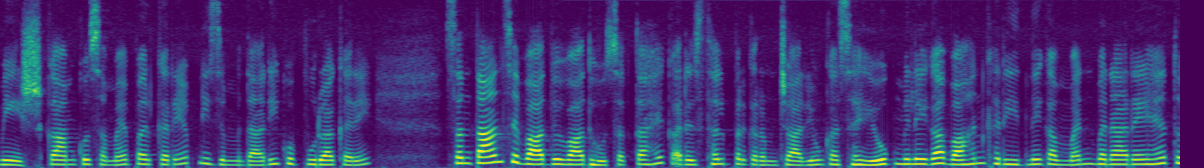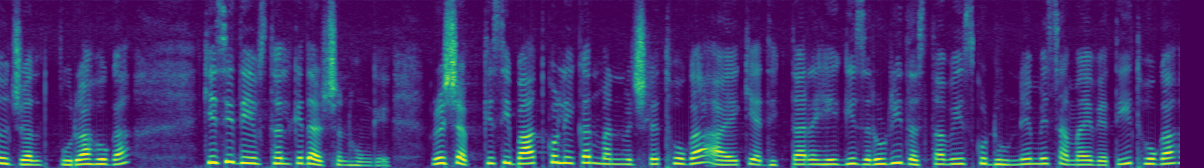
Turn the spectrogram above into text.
मेष काम को समय पर करें अपनी ज़िम्मेदारी को पूरा करें। संतान से वाद विवाद हो सकता है, कार्यस्थल पर कर्मचारियों का सहयोग मिलेगा, वाहन खरीदने का मन बना रहे हैं तो जल्द पूरा होगा। किसी देवस्थल के दर्शन होंगे। ऋषभ, किसी बात को लेकर मन विचलित होगा, आय की अधिकता रहेगी, ज़रूरी दस्तावेज़ को ढूँढने में समय व्यतीत होगा।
